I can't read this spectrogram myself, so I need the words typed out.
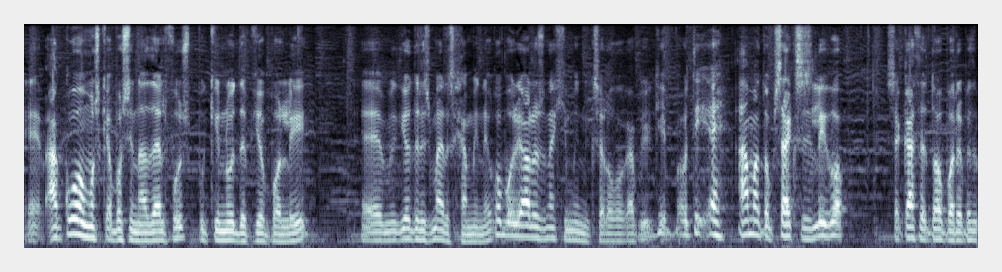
Ε, ακούω όμως και από συναδέλφους που κινούνται πιο πολύ. Ε, Δύο-τρει μέρες είχα μείνει. Εγώ μπορεί άλλος να έχει μείνει, ξέρω εγώ κάποιο. Και ότι ε, άμα το ψάξεις λίγο, σε κάθε τόπο, ρε παιδί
